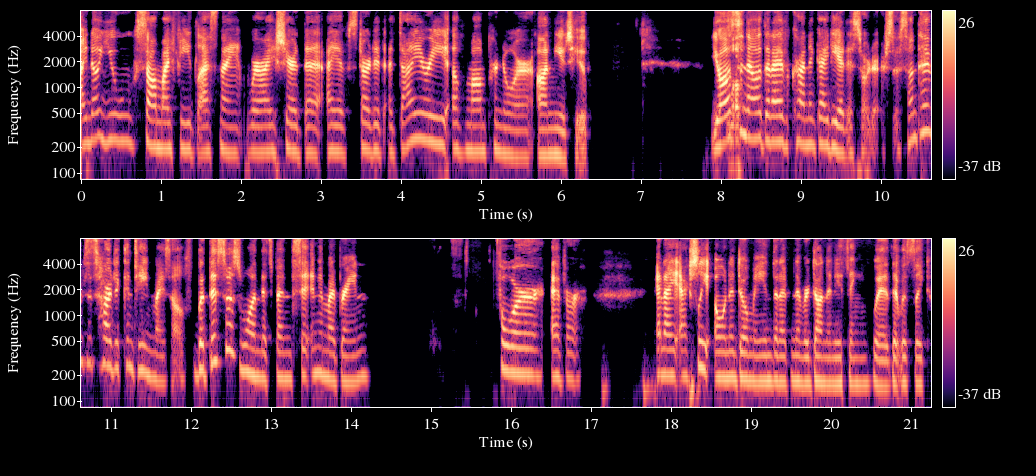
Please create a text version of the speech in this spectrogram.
I know you saw my feed last night where I shared that I have started a diary of mompreneur on YouTube. You also well, know that I have chronic idea disorder, so sometimes it's hard to contain myself. But this was one that's been sitting in my brain forever. And I actually own a domain that I've never done anything with. It was like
